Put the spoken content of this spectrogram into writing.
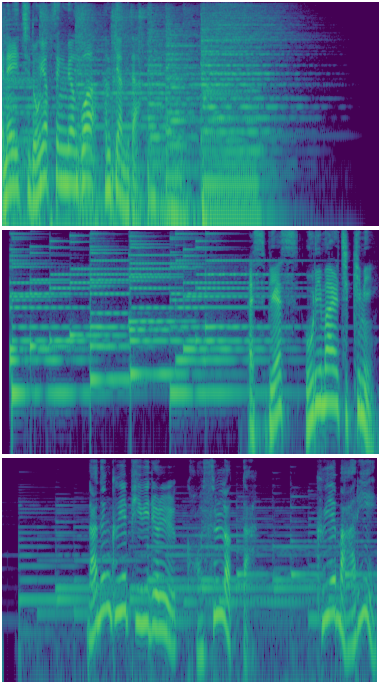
NH농협생명과 함께합니다. SBS 우리말 지킴이 나는 그의 비위를 거슬렀다. 그의 말이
